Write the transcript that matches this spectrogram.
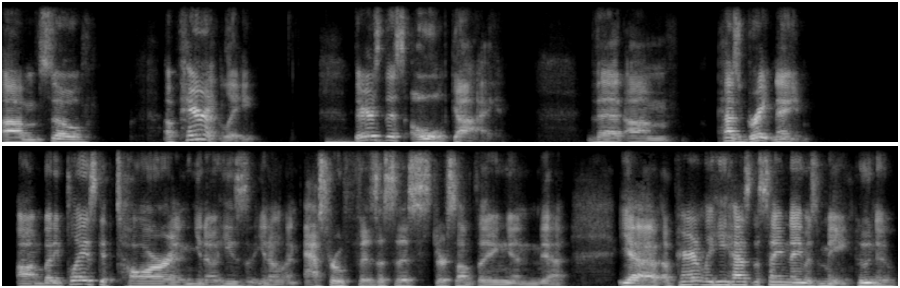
Um, so apparently, there's this old guy that um, has a great name, um, but he plays guitar and you know he's you know an astrophysicist or something, and yeah yeah, apparently he has the same name as me. Who knew?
